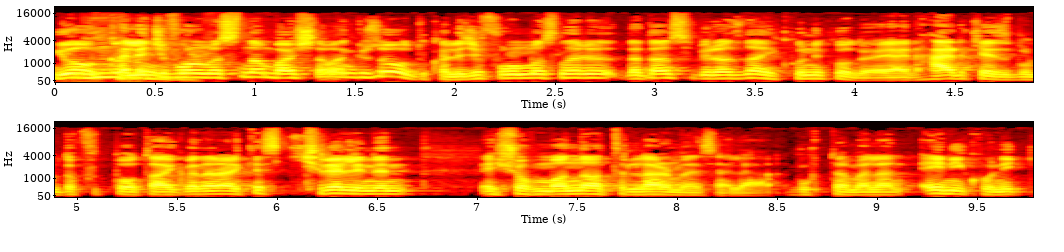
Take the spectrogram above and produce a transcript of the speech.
Yok kaleci oldu. formasından başlaman güzel oldu. Kaleci formasları nedense biraz daha ikonik oluyor. Yani herkes burada futbol takip eden herkes Kireli'nin eşofmanını hatırlar mesela. Muhtemelen en ikonik,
